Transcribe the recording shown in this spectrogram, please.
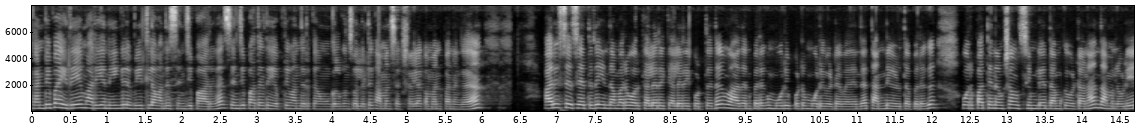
கண்டிப்பாக இதே மாதிரியே நீங்களும் வீட்டில் வந்து செஞ்சு பாருங்கள் செஞ்சு பார்த்துட்டு எப்படி வந்திருக்கேன் உங்களுக்குன்னு சொல்லிட்டு கமெண்ட் செக்ஷனில் கமெண்ட் பண்ணுங்கள் அரிசி சேர்த்துட்டு இந்த மாதிரி ஒரு கிளறி கிளறி கொடுத்துட்டு அதன் பிறகு மூடி போட்டு மூடி விட்டு விதைந்த தண்ணி எடுத்த பிறகு ஒரு பத்து நிமிஷம் சிம்லேயே தம்க்கு விட்டோன்னா நம்மளுடைய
